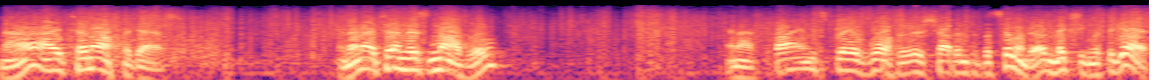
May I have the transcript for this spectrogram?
Now, I turn off the gas. And then I turn this nozzle, and a fine spray of water is shot into the cylinder, mixing with the gas.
